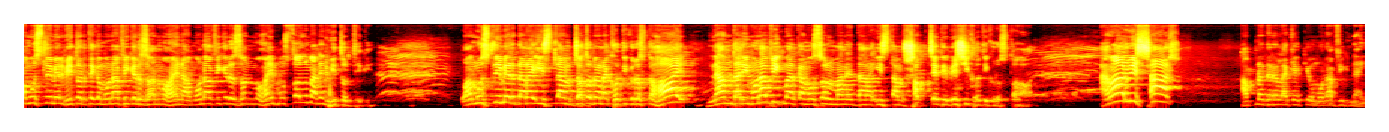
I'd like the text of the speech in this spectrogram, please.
অমুসলিমের ভিতর থেকে মোনাফিকের জন্ম হয় না। মোনাফিকের জন্ম হয় মুসলমানের ভিতর থেকে। অমুসলিমের দ্বারা ইসলাম যতটা না ক্ষতিগ্রস্ত হয়, নামধারী মোনাফিক মার্কা মুসলমানের দ্বারা ইসলাম সবচেয়ে বেশি ক্ষতিগ্রস্ত হয়। আমার বিশ্বাস, আপনাদের এলাকায় কেউ মোনাফিক নাই।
